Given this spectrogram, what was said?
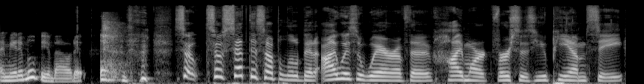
I made a movie about it. so, so set this up a little bit. I was aware of the Highmark versus UPMC,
